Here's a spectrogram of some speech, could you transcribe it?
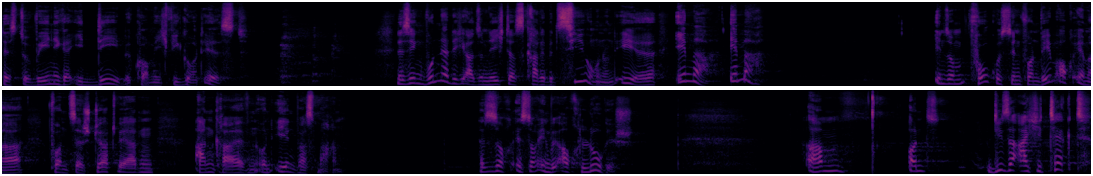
desto weniger Idee bekomme ich, wie Gott ist. Deswegen wundert dich also nicht, dass gerade Beziehungen und Ehe immer, immer in so einem Fokus sind, von wem auch immer, von zerstört werden, angreifen und irgendwas machen. Das ist doch, ist doch irgendwie auch logisch. Ähm, und dieser Architekt,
